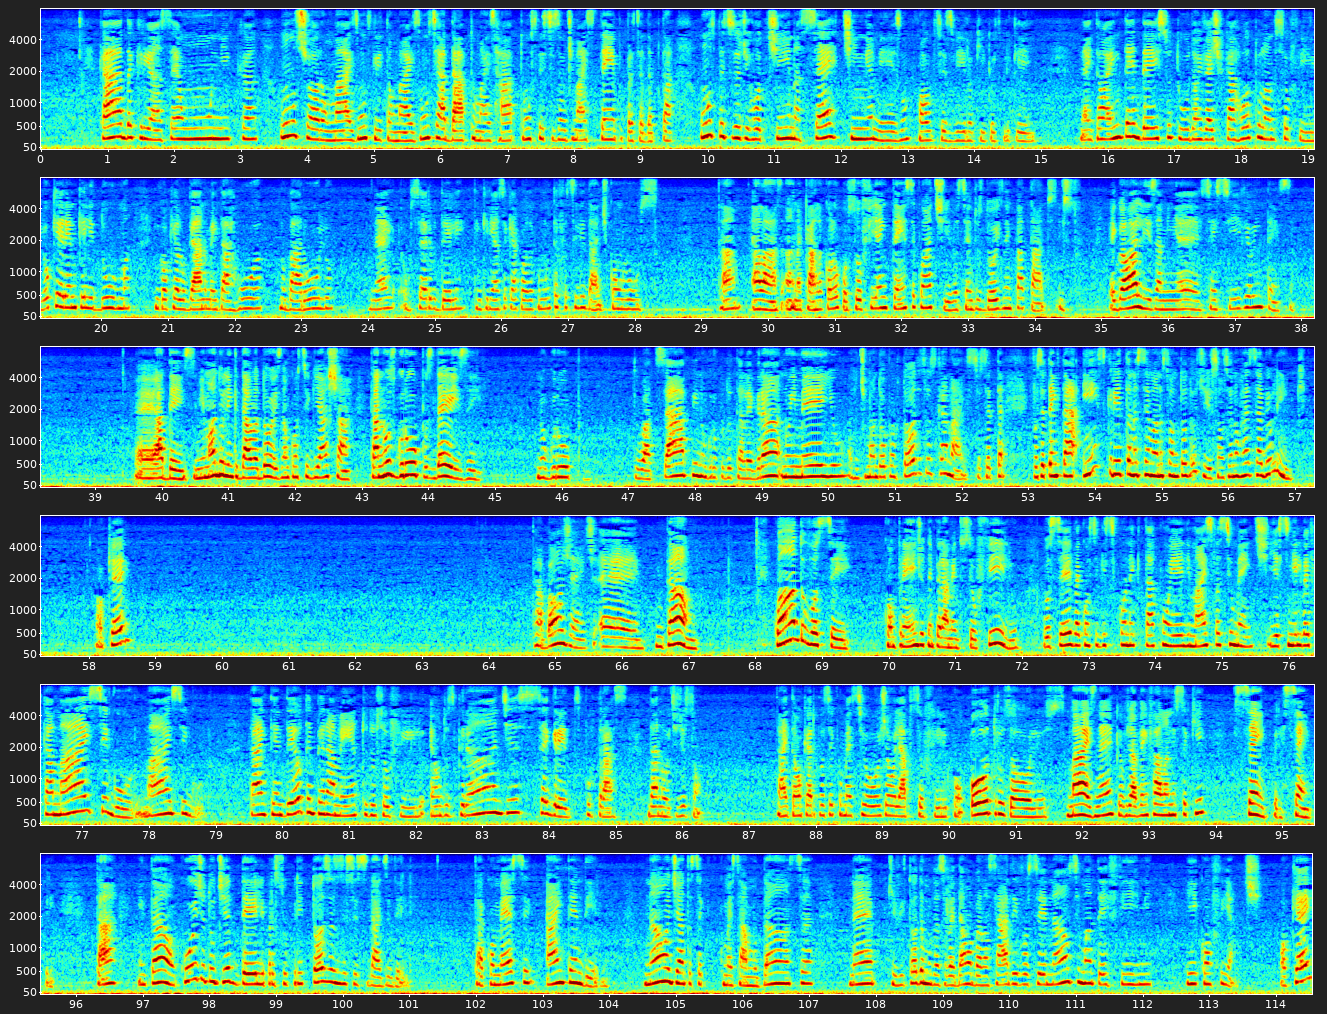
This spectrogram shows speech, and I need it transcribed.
Cada criança é única. Uns choram mais, uns gritam mais, uns se adaptam mais rápido, uns precisam de mais tempo para se adaptar, uns precisam de rotina certinha mesmo, qual vocês viram aqui que eu expliquei. Né? Então, é entender isso tudo, ao invés de ficar rotulando seu filho, ou querendo que ele durma em qualquer lugar, no meio da rua, no barulho. Né? O cérebro dele tem criança que acorda com muita facilidade, com luz. Tá? A Ana Carla colocou: Sofia é intensa com ativa, sendo os dois empatados. Isso. É igual a Lisa, a minha é sensível e intensa. É, a Daisy, me manda o link da aula 2, não consegui achar. Tá nos grupos, Daisy no grupo do WhatsApp, no grupo do Telegram, no e-mail. A gente mandou por todos os canais. Você, tá, você tem que estar tá inscrita na Semana Sono todo dia, senão você não recebe o link. Ok? Tá bom, gente? É, então, quando você compreende o temperamento do seu filho, você vai conseguir se conectar com ele mais facilmente e assim ele vai ficar mais seguro, mais seguro. Tá? Entender o temperamento do seu filho é um dos grandes segredos por trás da noite de sono. Tá? Então eu quero que você comece hoje a olhar para o seu filho com outros olhos, mais, né? Que eu já venho falando isso aqui sempre, sempre, tá? Então, cuide do dia dele para suprir todas as necessidades dele tá? Comece a entendê-lo. Não adianta você começar a mudança, né? Que toda mudança vai dar uma balançada e você não se manter firme e confiante, ok?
